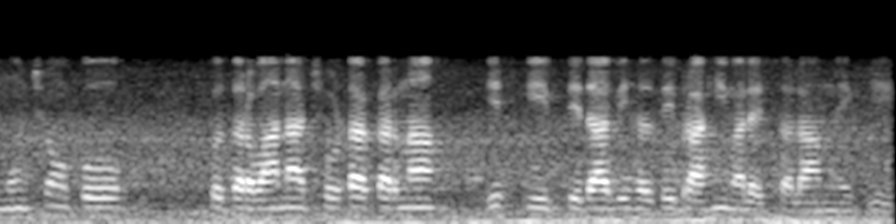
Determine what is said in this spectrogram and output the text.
مونچھوں کو کتروانا چھوٹا کرنا، اس کی ابتدا بھی حضرت ابراہیم علیہ السلام نے کی۔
